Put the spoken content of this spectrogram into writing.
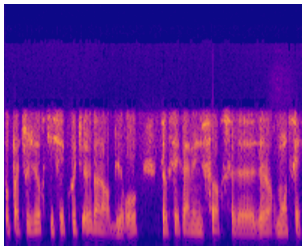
Faut pas toujours qu'ils s'écoutent eux dans leur bureau. Donc c'est quand même une force de, de leur montrer.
